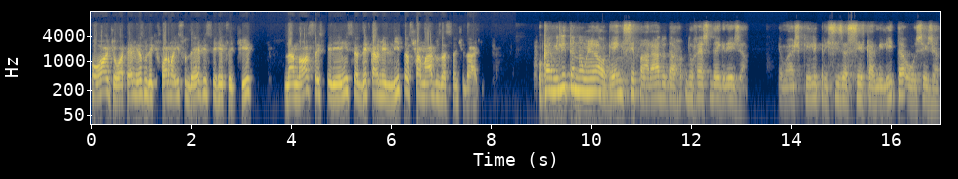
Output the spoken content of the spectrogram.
pode, ou até mesmo de que forma isso deve se refletir na nossa experiência de carmelitas chamados à santidade? O carmelita não é alguém separado da, do resto da igreja. Eu acho que ele precisa ser carmelita, ou seja,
